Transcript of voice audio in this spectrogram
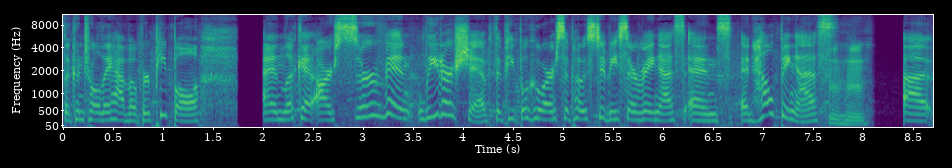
the control they have over people. And look at our servant leadership, the people who are supposed to be serving us and and helping us, uh,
